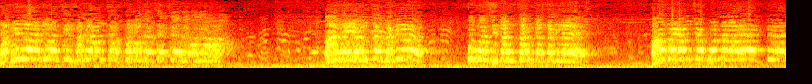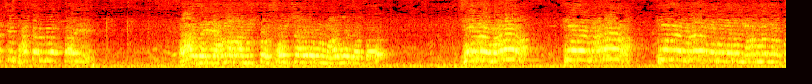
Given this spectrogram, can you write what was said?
या भिल्ल आदिवासी सगळ्या आमच्या समाजाचे चेहरे बघा आजही आमचं जगणं कुपोषितांसारखं जगणं आहे आजही आमच्या पोटाला एक पिण्याची भाकर मिळत नाही आजही आम्हाला नुसतं संशयावरून मारलं जातं चोरे मारा चोरे मारा चोरे मारा म्हणून म्हणून मारलं जातं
